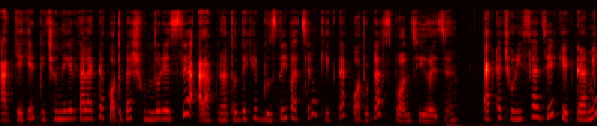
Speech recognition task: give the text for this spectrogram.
আর কেকের পিছন দিকের কালারটা কতটা সুন্দর এসছে আর আপনারা তো দেখে বুঝতেই পাচ্ছেন কেকটা কতটা স্পঞ্জি হয়েছে। একটা ছুরির সাহায্যে কেকটা আমি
